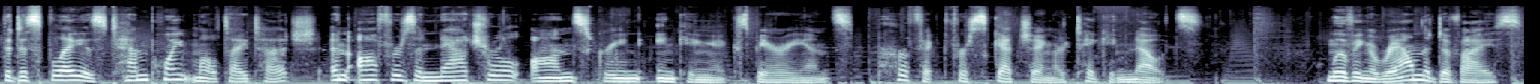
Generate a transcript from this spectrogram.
the display is 10 point multi touch and offers a natural on screen inking experience, perfect for sketching or taking notes. Moving around the device,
